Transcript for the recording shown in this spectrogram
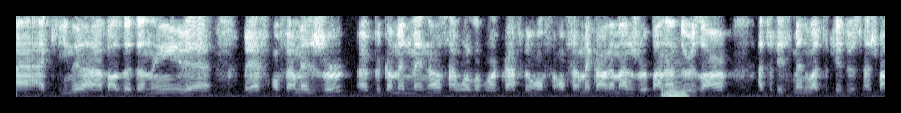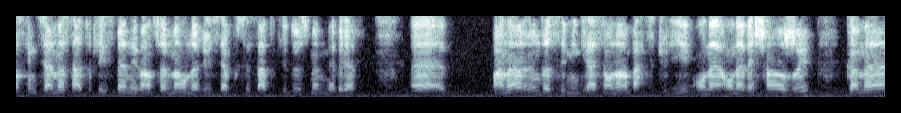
à, à cleaner dans la base de données. Euh, bref, on fermait le jeu, un peu comme une maintenance à World of Warcraft. Là. On, on fermait carrément le jeu pendant Mhm. deux heures, à toutes les semaines ou à toutes les deux semaines. Je pense qu'initialement, c'était à toutes les semaines. Éventuellement, on a réussi à pousser ça à toutes les deux semaines, mais bref. Euh, pendant une de ces migrations-là en particulier, on, avait changé comment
